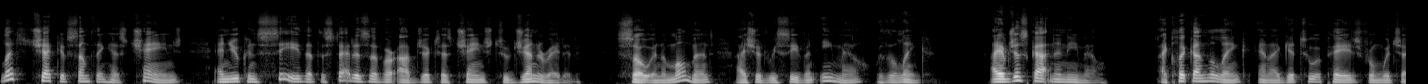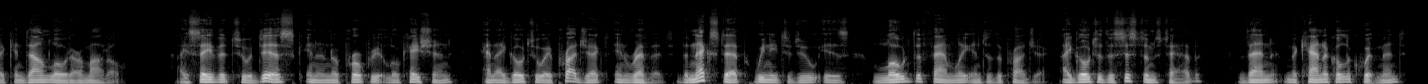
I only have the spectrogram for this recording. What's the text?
Let's check if something has changed, and you can see that the status of our object has changed to Generated. So in a moment, I should receive an email with a link. I have just gotten an email. I click on the link and I get to a page from which I can download our model. I save it to a disk in an appropriate location and I go to a project in Revit. The next step we need to do is load the family into the project. I go to the Systems tab, then Mechanical Equipment,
